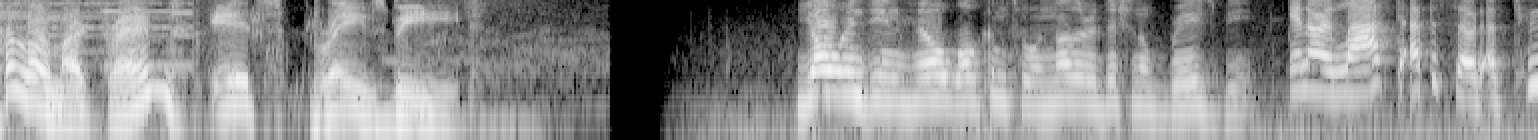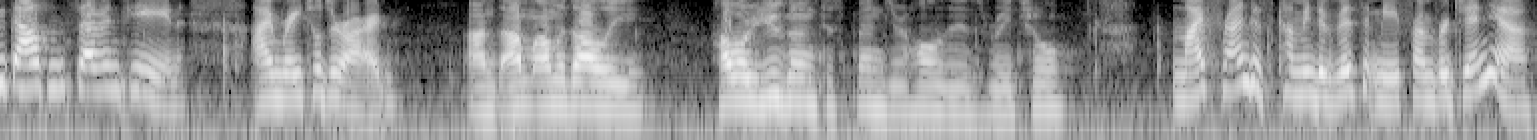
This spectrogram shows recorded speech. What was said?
hello, my friend. It's Braves Beat. Yo, Indian Hill, welcome to another edition of Braves Beat. In our last episode of 2017, I'm Rachel Gerard. And I'm Ahmed Ali. How are you going to spend your holidays, Rachel? My friend is coming to visit me from Virginia.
